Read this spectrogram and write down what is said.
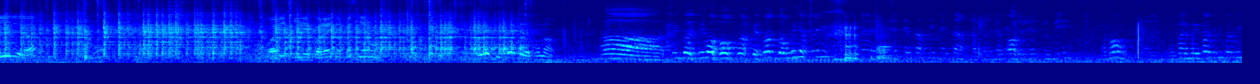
il est là. Bon, allez, s'il est pas là, il doit pas être bien long. Ah, putain, tu vas faire ça que ça de dormir, c'est J'étais parti m'éteindre, parce que quand j'ai subi, Ah bon Eh ben, mais vas-y, vas-y.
